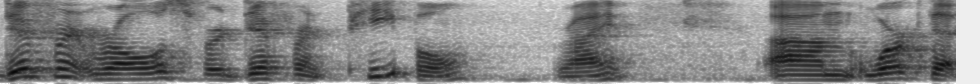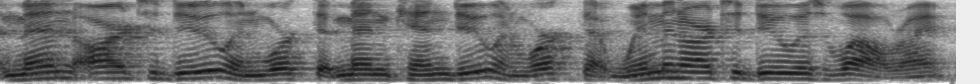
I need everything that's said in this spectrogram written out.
different roles for different people, right? Um, work that men are to do, and work that men can do, and work that women are to do as well, right?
